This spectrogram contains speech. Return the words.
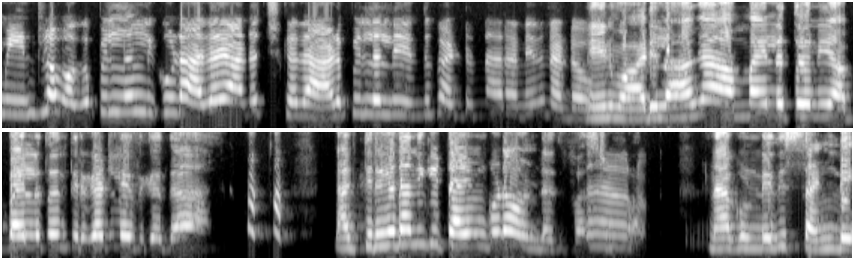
మీ ఇంట్లో మగపిల్లల్ని కూడా అదే అనొచ్చు కదా. ఆడపిల్లల్ని ఎందుకు అంటున్నారు అనేది నా డౌట్ నేను వాడిలాగా అమ్మాయిలతోని అబ్బాయిలతో తిరగట్లేదు కదా. నాకు తిరగడానికి టైం కూడా ఉండదు ఫస్ట్ నాకు ఉండేది సండే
